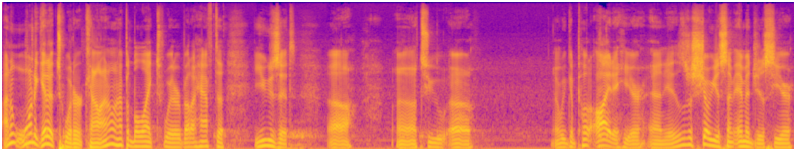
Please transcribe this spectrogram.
I don't want to get a Twitter account. I don't happen to like Twitter, but I have to use it uh, uh, to. Uh, and we can put Ida here, and it'll just show you some images here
